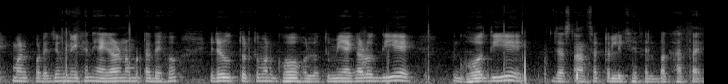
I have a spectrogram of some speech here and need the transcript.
এক মার্ক করে। যেমন এখানে এগারো নম্বরটা দেখো, এটার উত্তর তোমার ঘ হলো। তুমি এগারো দিয়ে, ঘ দিয়ে জাস্ট আনসারটা লিখে ফেলবা খাতায়।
